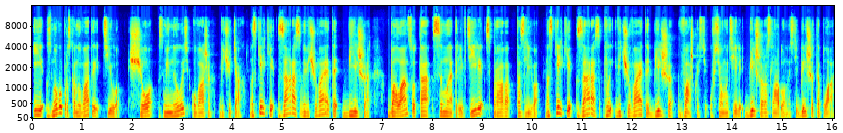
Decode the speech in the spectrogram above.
і знову просканувати тіло, що змінилось у ваших відчуттях. Наскільки зараз ви відчуваєте більше балансу та симетрії в тілі справа та зліва. Наскільки зараз ви відчуваєте більше важкості у всьому тілі, більше розслабленості, більше тепла?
